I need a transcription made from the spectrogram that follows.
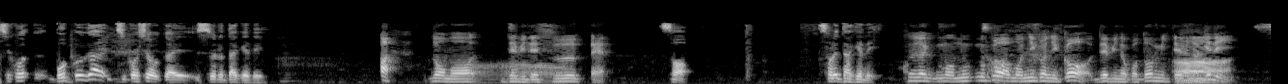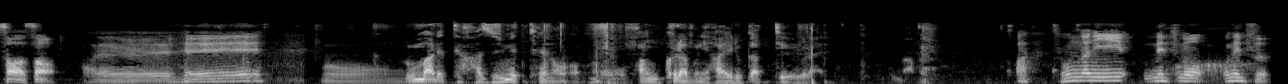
自己、僕が自己紹介するだけでいい。どうも、デビですって。そう。それだけでいい。それだけ、もう、む向こうはもうニコニコ、デビのことを見てるだけでいい。そうそへえ、へえ。おう。生まれて初めてのもうファンクラブに入るかっていうぐらい。今。あ、そんなに熱の、お熱？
